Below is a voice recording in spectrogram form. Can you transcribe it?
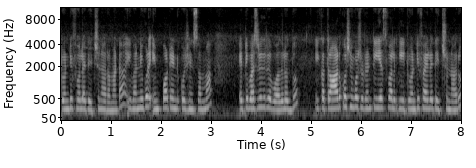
ట్వంటీ ఫోర్లో అయితే ఇచ్చున్నారు ఇవన్నీ కూడా ఇంపార్టెంట్ క్వశ్చన్స్ అమ్మ. ఎట్టి పరిస్థితులు వదలొద్దు. ఇక థర్డ్ క్వశ్చన్ కూడా చూడండి టీఎస్ వాళ్ళకి ట్వంటీ ఫైవ్లో అయితే ఇచ్చున్నారు.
